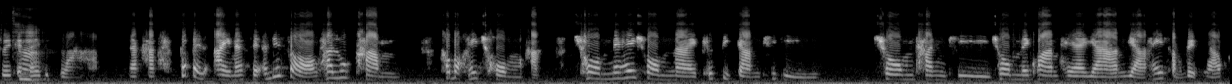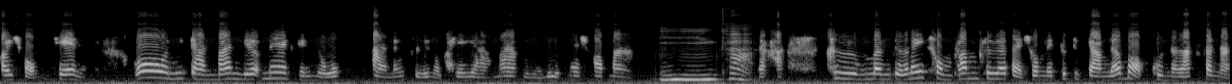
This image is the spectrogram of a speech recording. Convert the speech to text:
ช่วยกันได้หรือเปล่านะคะ ก็เป็นไอแมสเซจอันที่สองถ้าลูกทำเขาบอกให้ชมค่ะ ชมเนี่ยให้ชมในพฤติกรรมที่ดี ชมทันที ชมในความพยายาม อย่าให้สำเร็จแล้วค่อยชม เช่น โอ้นี่การบ้านเยอะแม่เห็นหนู อ่านหนังสือหนูพยายามมากเลยลูกแม่ชอบมาก อืมค่ะนะคะ คือมันจะไม่ชมพร่ำเพรื่อแต่ชมในพฤติกรรมแล้วบอกคุณลักษณะ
